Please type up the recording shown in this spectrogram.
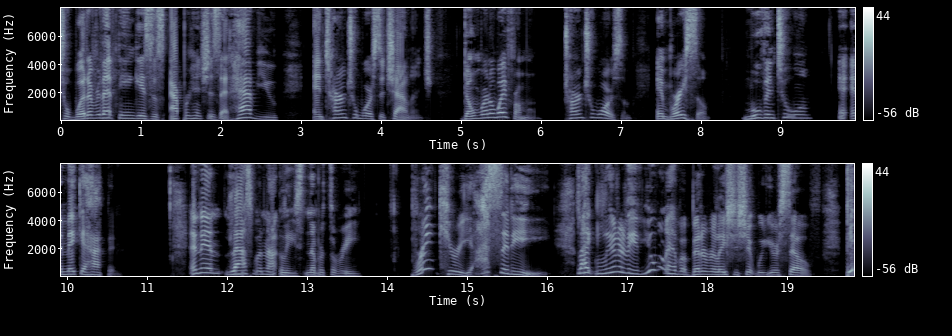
to whatever that thing is, those apprehensions that have you, and turn towards the challenge. Don't run away from them. Turn towards them, embrace them, move into them, and, and make it happen. And then last but not least, number three, bring curiosity. Like literally, if you want to have a better relationship with yourself, be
